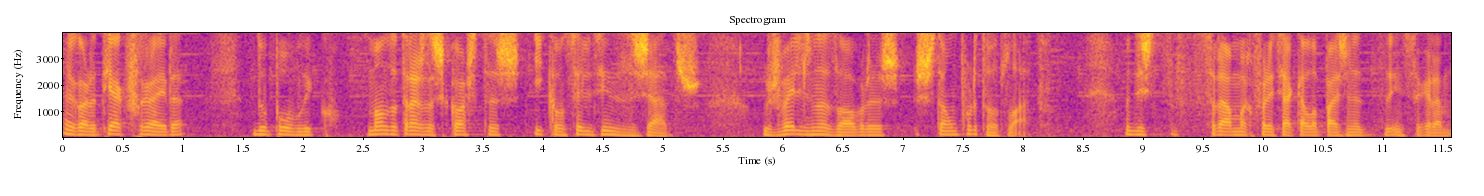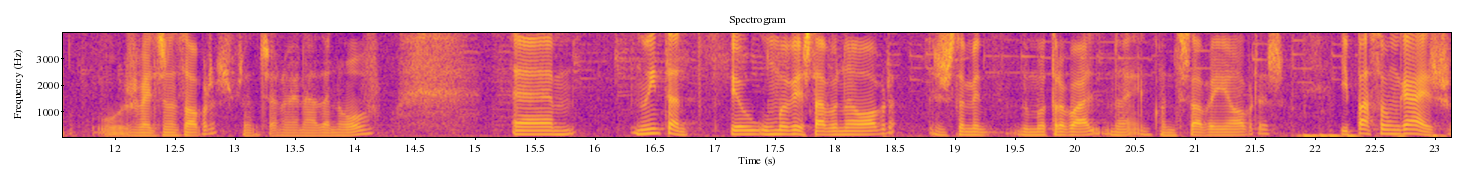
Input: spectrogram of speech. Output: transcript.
Agora, Tiago Ferreira, do público, mãos atrás das costas e conselhos indesejados. Os velhos nas obras estão por todo lado. Mas isto será uma referência àquela página de Instagram, Os Velhos nas Obras, portanto já não é nada novo. Ahm, no entanto, eu uma vez estava na obra, justamente do meu trabalho, não é? quando estava em obras, e passa um gajo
